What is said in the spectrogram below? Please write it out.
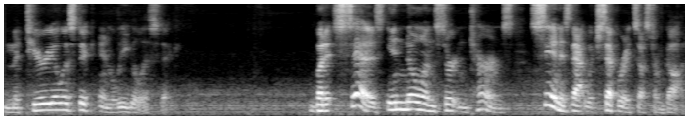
materialistic and legalistic. But it says, in no uncertain terms, sin is that which separates us from God.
